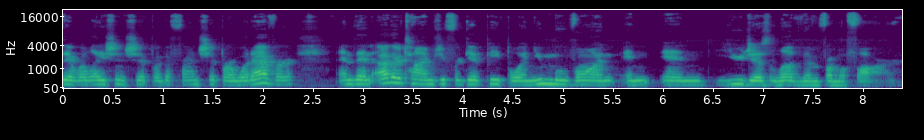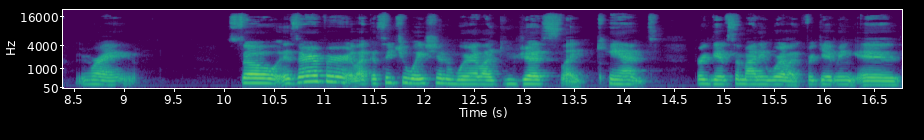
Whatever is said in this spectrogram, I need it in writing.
the relationship or the friendship or whatever and then other times you forgive people and you move on and and you just love them from afar right so is there ever like a situation where like you just like can't forgive somebody where like forgiving is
